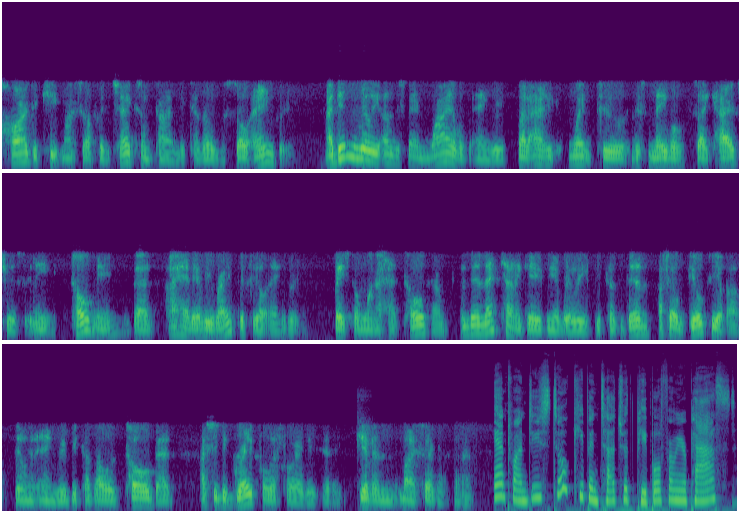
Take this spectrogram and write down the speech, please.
hard to keep myself in check sometimes because I was so angry. I didn't really understand why I was angry, but I went to this naval psychiatrist and he told me that I had every right to feel angry based on what I had told him. And then that kind of gave me a relief because then I felt guilty about feeling angry because I was told that I should be grateful for everything given my circumstance. Antwone, do you still keep in touch with people from your past?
